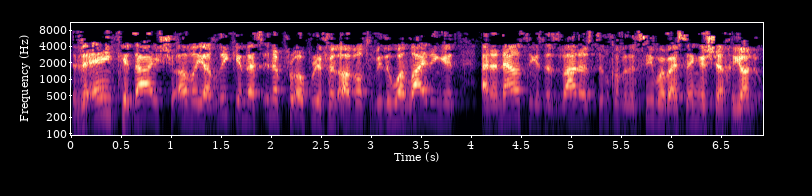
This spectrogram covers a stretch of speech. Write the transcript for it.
the ein kedai she'avel yadlikim, that's inappropriate for an avel to be the one lighting it and announcing it as madam simcha for the tzibur by saying a shechianu.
